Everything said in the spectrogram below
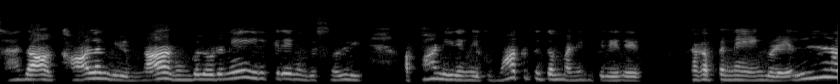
சதா காலங்களிலும் நான் உங்களுடனே இருக்கிறேன் என்று சொல்லி அப்பா நீர் எங்களுக்கு வாக்கு திட்டம் பண்ணியிருக்கிறீரே. தகப்பனே எங்களுடைய எல்லா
